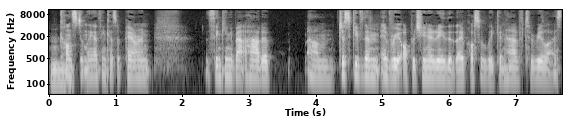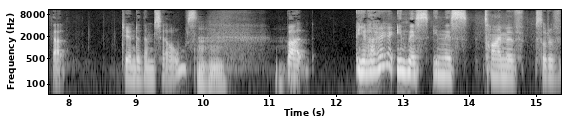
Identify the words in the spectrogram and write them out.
hmm. constantly. I think as a parent, thinking about how to um, just give them every opportunity that they possibly can have to realize that gender themselves. Mm-hmm. But you know, in this in this time of sort of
